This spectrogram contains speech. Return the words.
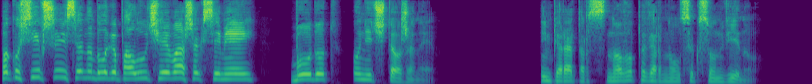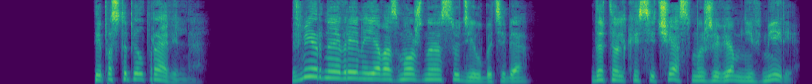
Покусившиеся на благополучие ваших семей будут уничтожены. Император снова повернулся к Сунвину. «Ты поступил правильно. В мирное время я, возможно, осудил бы тебя. Да только сейчас мы живем не в мире.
